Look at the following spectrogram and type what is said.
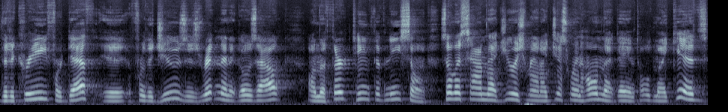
The decree for death for the Jews is written and it goes out on the 13th of Nisan. So let's say I'm that Jewish man. I just went home that day and told my kids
